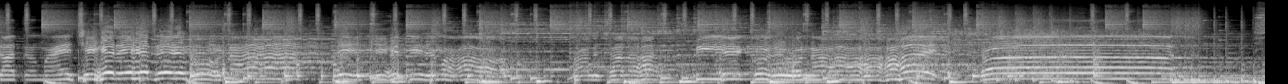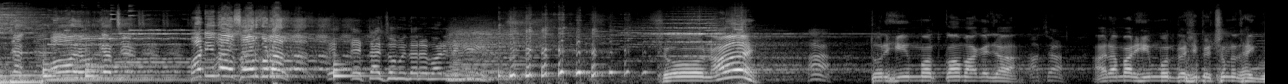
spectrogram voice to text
আমরা তোমায় ছেড়ে দেব না দেখে তীর মা মাল ছাড়া বিয়ে করব না। এটা জমিদারের বাড়ি নাকি? শোন আয়। হ্যাঁ। তোর হিম্মত কম আগে যা। আচ্ছা। আর আমার হিম্মত বেশি পেছনে থাকব।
